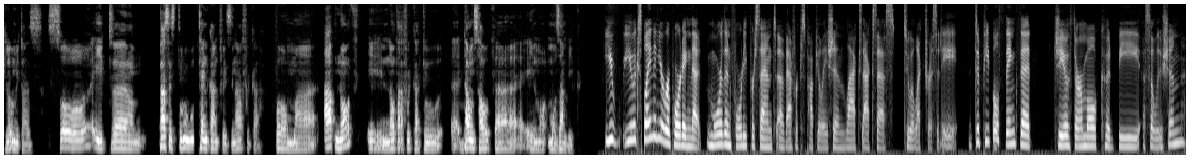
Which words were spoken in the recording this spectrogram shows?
kilometers. So it um, passes through 10 countries in Africa from uh, up north in North Africa to uh, down south uh, in Mo- Mozambique. You you explain in your reporting that more than 40% of Africa's population lacks access to electricity. Do people think that geothermal could be a solution?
